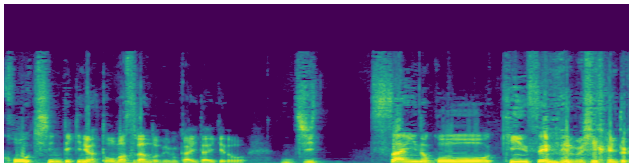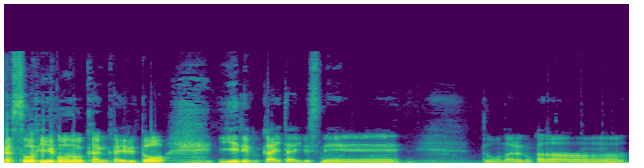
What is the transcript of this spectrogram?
好奇心的にはトーマスランドで迎えたいけど、実際のこう、金銭面の被害とかそういうものを考えると、家で迎えたいですね。どうなるのかな？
